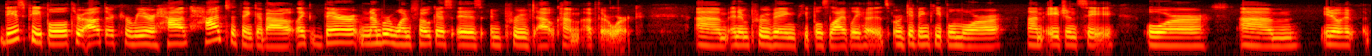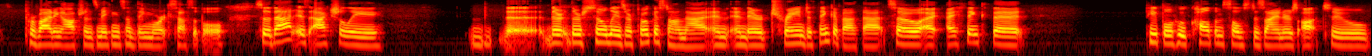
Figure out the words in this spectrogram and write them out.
these people throughout their career have had to think about like their number one focus is improved outcome of their work um, and improving people's livelihoods or giving people more um, agency or um, you know providing options, making something more accessible. So that is actually the, they're they're so laser focused on that, and and they're trained to think about that. So I, I think that people who call themselves designers ought to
